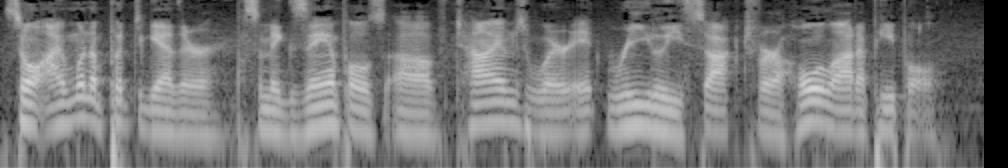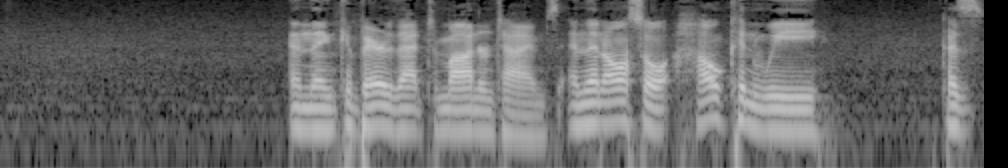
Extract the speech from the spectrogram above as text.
So I want to put together some examples of times where it really sucked for a whole lot of people. And then compare that to modern times. And then also how can we cuz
